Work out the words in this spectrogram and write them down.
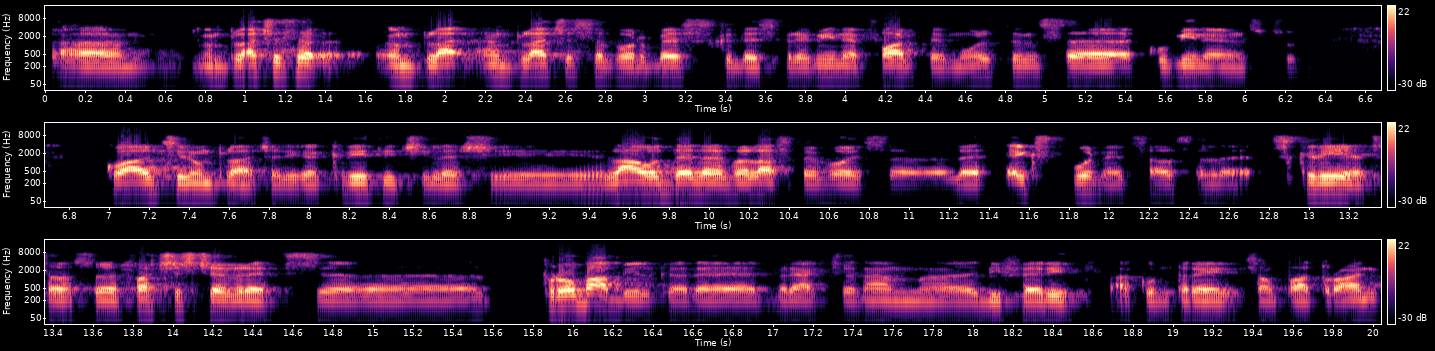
Uh, îmi, place să, îmi, pla- îmi place să vorbesc despre mine foarte mult, însă cu mine însumi cu alții nu-mi place. Adică criticile și laudele vă las pe voi să le expuneți sau să le scrieți sau să faceți ce vreți. Uh, probabil că reacționam uh, diferit acum 3 sau 4 ani.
